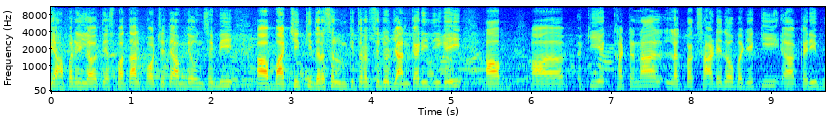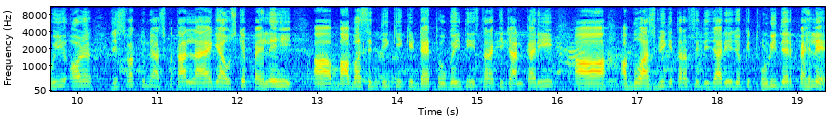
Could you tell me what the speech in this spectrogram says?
यहाँ पर लीलावती अस्पताल पहुँचे थे। हमने उनसे भी बातचीत की। दरअसल उनकी तरफ़ से जो जानकारी दी गई कि एक घटना लगभग साढ़े दो बजे की करीब हुई और जिस वक्त उन्हें अस्पताल लाया गया, उसके पहले ही बाबा सिद्दीकी की डेथ हो गई थी। इस तरह की जानकारी अबू आजमी की तरफ़ से दी जा रही है, जो कि थोड़ी देर पहले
